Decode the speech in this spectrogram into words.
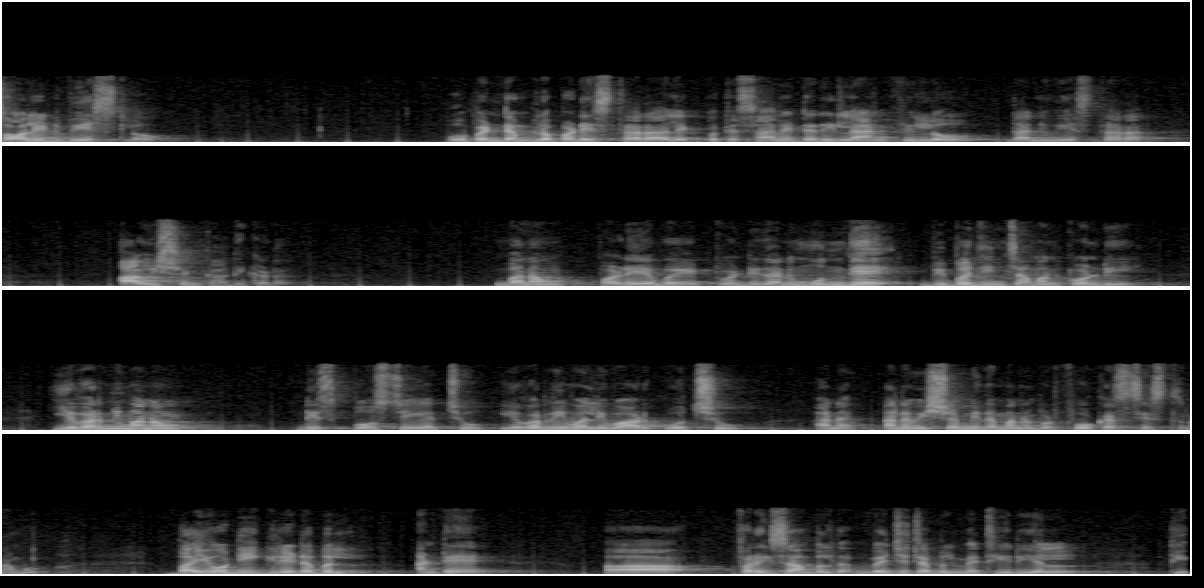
సాలిడ్ వేస్ట్లో ఓపెన్ డంప్లో పడేస్తారా? లేకపోతే శానిటరీ ల్యాండ్ ఫిల్లో దాన్ని వేస్తారా? ఆ విషయం కాదు ఇక్కడ. మనం పడేయబోయేటువంటి దాన్ని ముందే విభజించామనుకోండి ఎవరిని మనం డిస్పోజ్ చేయొచ్చు ఎవరిని మళ్ళీ వాడుకోవచ్చు అనే అనే విషయం మీద మనం ఇప్పుడు ఫోకస్ చేస్తున్నాము. బయోడిగ్రేడబుల్ అంటే for example the vegetable material the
